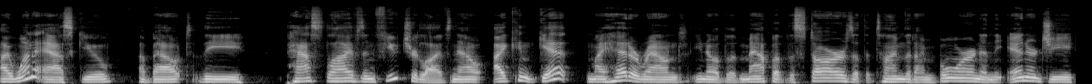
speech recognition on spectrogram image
I want to ask you about the past lives and future lives. Now, I can get my head around, you know, the map of the stars at the time that I'm born and the energy.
